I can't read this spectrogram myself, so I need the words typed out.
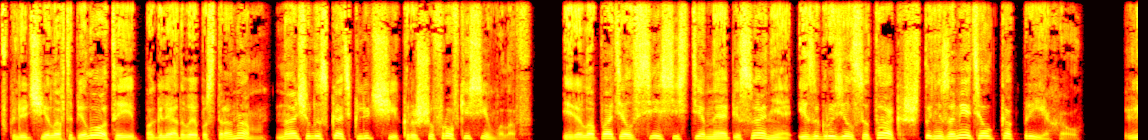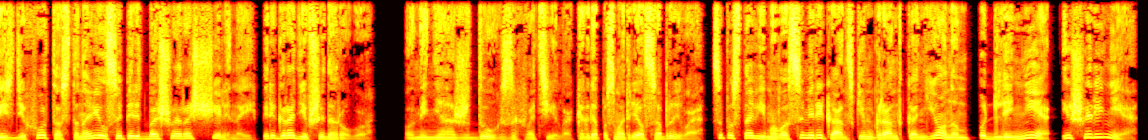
Включил автопилот и, поглядывая по сторонам, начал искать ключи к расшифровке символов. Перелопатил все системные описания и загрузился так, что не заметил, как приехал. Вездеход остановился перед большой расщелиной, перегородившей дорогу. У меня аж дух захватило, когда посмотрел с обрыва, сопоставимого с американским Гранд-каньоном по длине и ширине.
